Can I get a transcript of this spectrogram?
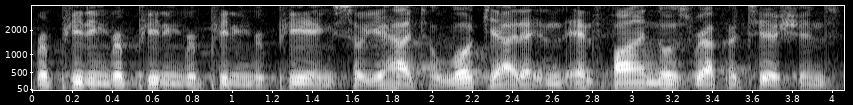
repeating, repeating, repeating, repeating. So you had to look at it and, and find those repetitions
